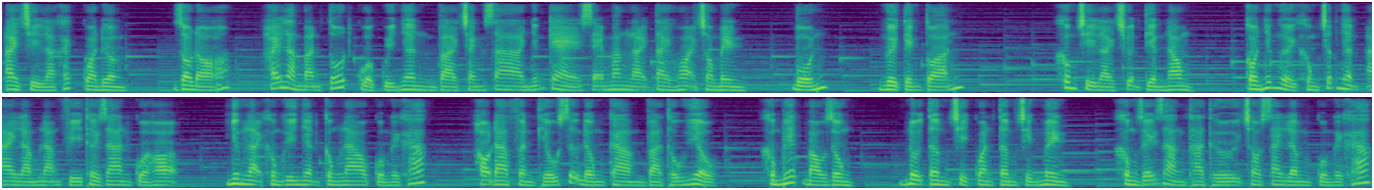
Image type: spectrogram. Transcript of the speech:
ai chỉ là khách qua đường. Do đó, hãy làm bạn tốt của quý nhân và tránh xa những kẻ sẽ mang lại tai họa cho mình. 4. Người tính toán Không chỉ là chuyện tiền nong, có những người không chấp nhận ai làm lãng phí thời gian của họ, nhưng lại không ghi nhận công lao của người khác. Họ đa phần thiếu sự đồng cảm và thấu hiểu, không biết bao dung, nội tâm chỉ quan tâm chính mình, không dễ dàng tha thứ cho sai lầm của người khác.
